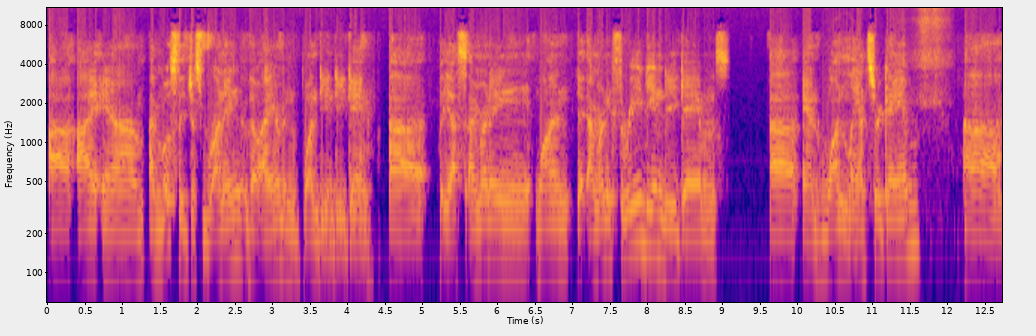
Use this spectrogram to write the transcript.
Uh, I am. I'm mostly just running, though. I am in one D and D game. Uh, but yes, I'm running one. I'm running three D and D games, uh, and one Lancer game. Uh,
